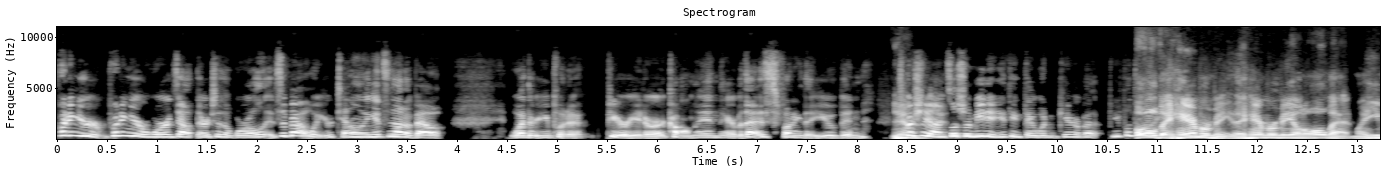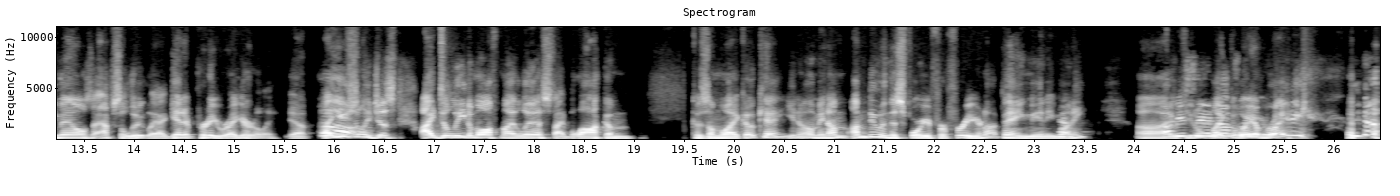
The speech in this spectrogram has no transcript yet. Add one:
putting your putting your words out there to the world. It's about what you're telling. It's not about whether you put a period or a comma in there. But that is funny that you've been, yeah. especially on social media. You think they wouldn't care about people? oh, they hammer me. They hammer me on all that. My emails, absolutely. I get it pretty regularly. Yep. Oh. I usually just I delete them off my list. I block them because I'm like, okay, you know, I mean, I'm I'm doing this for you for free. You're not paying me any yeah. money. Uh, if you don't like the way you. I'm writing. yeah.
